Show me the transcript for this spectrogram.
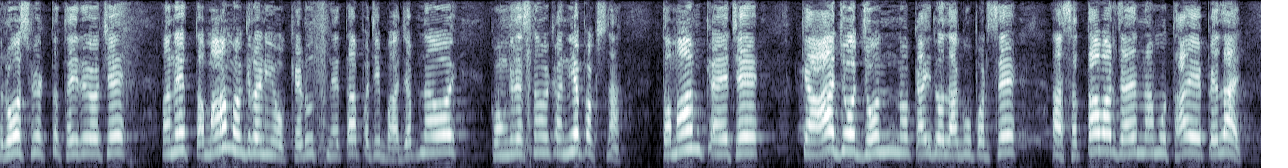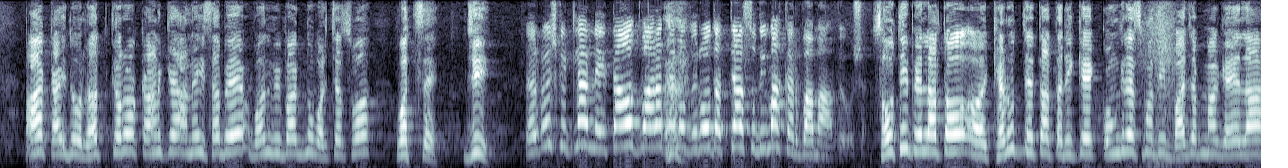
રોષ વ્યક્ત થઈ રહ્યો છે અને તમામ અગ્રણીઓ ખેડૂત નેતા પછી ભાજપના હોય કોંગ્રેસના હોય કે અન્ય પક્ષના તમામ કહે છે કે આ જો ઝોનનો કાયદો લાગુ પડશે આ સત્તાવાર જાહેરનામું થાય એ પહેલા જ આ કાયદો રદ કરો કારણ કે આના હિસાબે વન વિભાગનું વર્ચસ્વ વધશે. જી. ધર્મેશ કેટલા નેતાઓ દ્વારા તેનો વિરોધ અત્યાર સુધીમાં કરવામાં આવ્યો છે? સૌથી પહેલા તો ખેડૂત નેતા તરીકે કોંગ્રેસમાંથી ભાજપમાં ગયેલા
